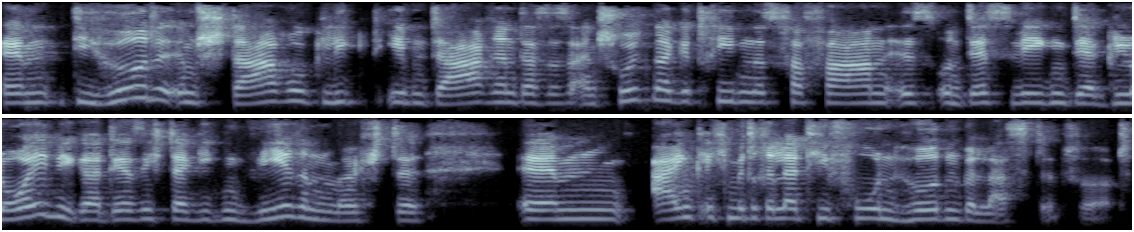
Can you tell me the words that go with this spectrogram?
ähm, die Hürde im Staruk liegt eben darin, dass es ein schuldnergetriebenes Verfahren ist und deswegen der Gläubiger, der sich dagegen wehren möchte, ähm, eigentlich mit relativ hohen Hürden belastet wird.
